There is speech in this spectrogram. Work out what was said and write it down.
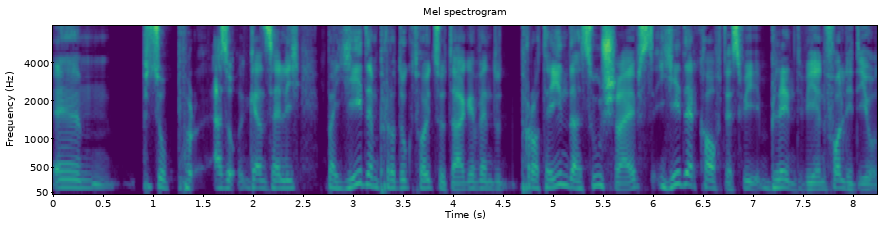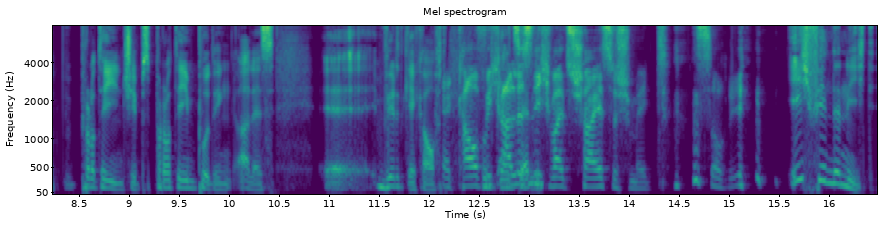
ähm, so, also ganz ehrlich, bei jedem Produkt heutzutage, wenn du Protein dazu schreibst, jeder kauft es wie blind, wie ein Vollidiot. Proteinchips, Proteinpudding, alles äh, wird gekauft. Äh, Kaufe ich alles ehrlich- nicht, weil es scheiße schmeckt. Sorry. Ich finde nicht.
